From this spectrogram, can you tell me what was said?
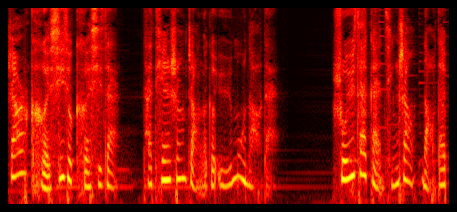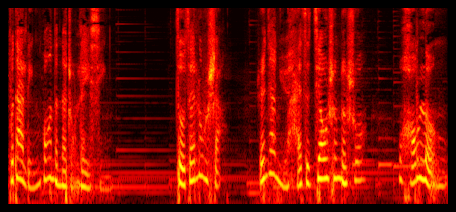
然而可惜就可惜在，他天生长了个榆木脑袋，属于在感情上脑袋不大灵光的那种类型。走在路上，人家女孩子娇声地说：“我好冷。”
